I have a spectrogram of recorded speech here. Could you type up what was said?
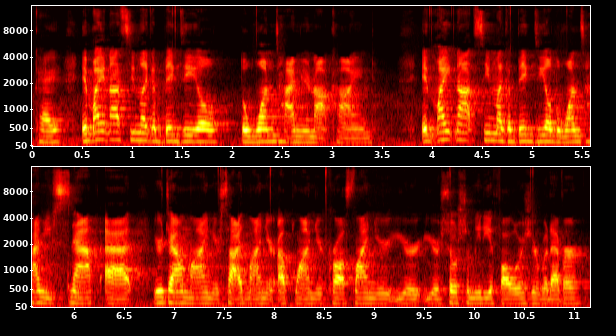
Okay? It might not seem like a big deal the one time you're not kind. It might not seem like a big deal the one time you snap at your downline, your sideline, your upline, your crossline, your, your, your social media followers, your whatever.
